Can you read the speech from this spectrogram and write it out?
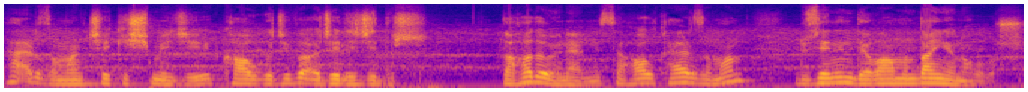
her zaman çekişmeci, kavgacı ve acelecidir. Daha da önemlisi halk her zaman düzenin devamından yana olur.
